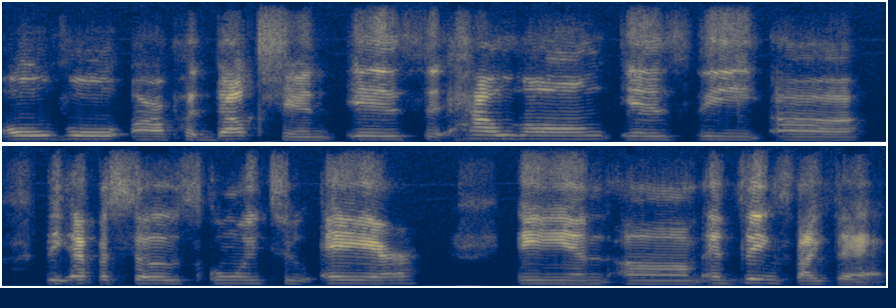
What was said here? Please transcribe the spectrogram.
Oval uh, production. Is it, how long is the uh, the episodes going to air, and um, and things like that?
